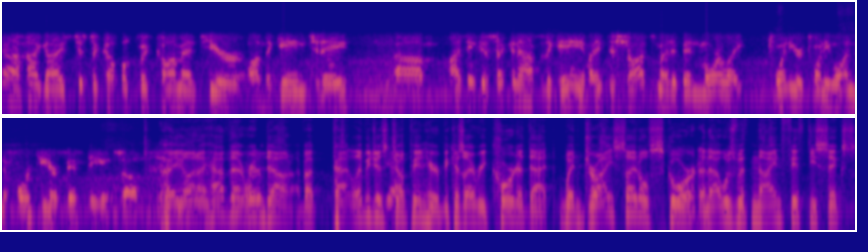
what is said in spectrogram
Yeah, hi guys. Just a couple quick comments here on the game today. Um, I think the second half of the game, I think the shots might have been more like 20 or 21 to 14 or 15. So Hang on, I have that written down. But Pat, let me just jump in here because I recorded that when Draisaitl scored, and that was with 9:56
